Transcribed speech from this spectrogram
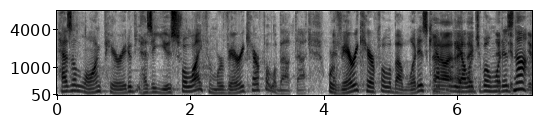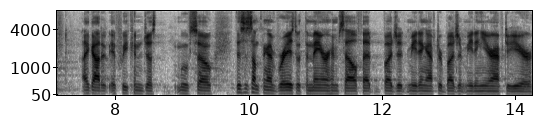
has a long period of, has a useful life, and we're very careful about that. We're very careful about what is No, no, I- capitally I- eligible and what if- is not. if- I got it. If we can just move, so this is something I've raised with the mayor himself at budget meeting after budget meeting, year after year.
